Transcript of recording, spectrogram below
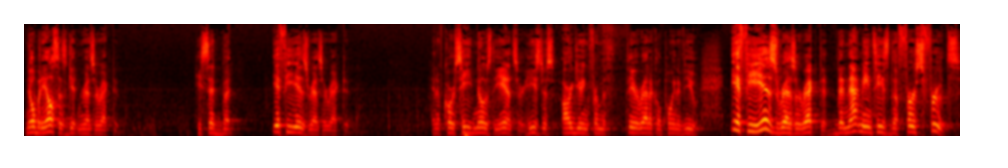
nobody else is getting resurrected. He said, But if he is resurrected, and of course, he knows the answer. He's just arguing from a theoretical point of view. If he is resurrected, then that means he's the first fruits.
